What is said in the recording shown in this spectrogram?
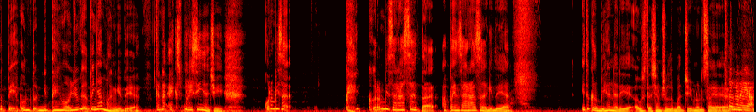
tapi untuk ditengok juga tuh nyaman gitu ya karena ekspresinya cuy kurang bisa kurang bisa rasa tak apa yang saya rasa gitu ya itu kelebihan dari Ustadz Syamsul Lebat cuy menurut saya ya dengan ayah.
